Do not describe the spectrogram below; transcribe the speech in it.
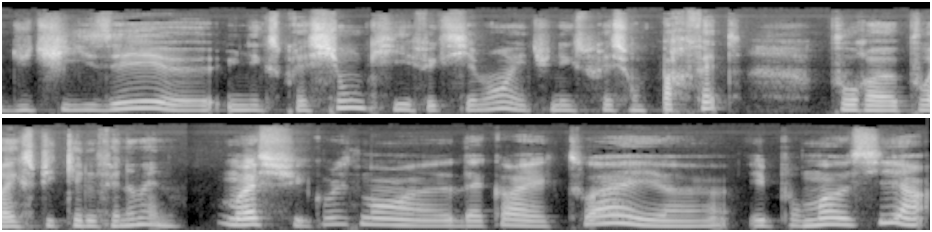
d'utiliser une expression qui effectivement est une expression parfaite pour pour expliquer le phénomène. Moi, je suis complètement d'accord avec toi et, et pour moi aussi, hein,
